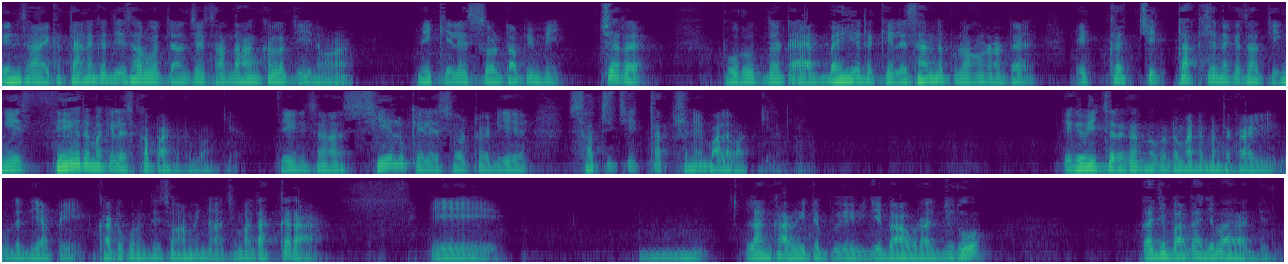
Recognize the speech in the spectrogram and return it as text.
ඒ නිසා ඒක තැනකදී ਸਰවඥාන්සේ සඳහන් කළා තියෙනවා මේ කෙලෙස් වලට අපි මෙච්චර පුරුද්දට ඇබ්බැහියට කෙලසන්න පුළුවන් වුණාට එක චිත්තක්ෂණයක සතියෙන් ඒ සේරම කෙලස් කපන්න පුළුවන් කියලා. ඒ නිසා සියලු කෙලෙස් වලට වැඩිය සති චිත්තක්ෂණය බලවත් කියලා කියනවා. ඒක විස්තර කරනකොට මට මතකයි උඩදී අපේ කටුකුරුන්දේ ස්වාමීන් වහන්සේ මතක් කරා. ඒ ලංකාවේ හිටපු ඒ විජේ බාහු රජුරෝ ගජබා ගජබා රජුරෝ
